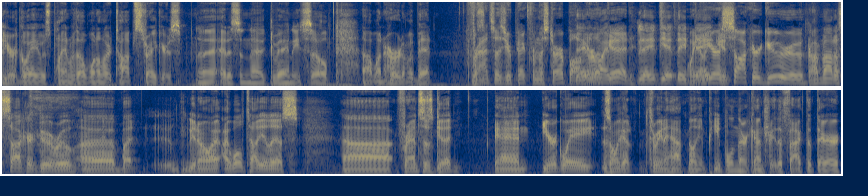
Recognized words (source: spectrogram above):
Uruguay was playing without one of their top strikers, uh, Edinson uh, Cavani, so that one hurt him a bit. France was your pick from the start, Bob. They, were look my- good. They, yeah, they, we know they- you're a soccer guru. I'm not a soccer guru, uh, but you know, I, I will tell you this: uh, France is good, and Uruguay has only got three and a half million people in their country. The fact that they're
